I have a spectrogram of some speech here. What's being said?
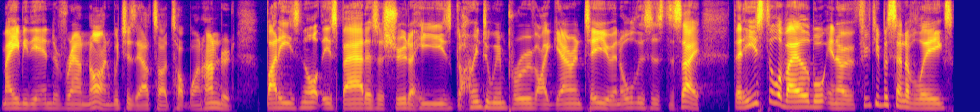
maybe the end of round 9, which is outside top 100. But he's not this bad as a shooter. He is going to improve, I guarantee you. And all this is to say that he's still available in over 50% of leagues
